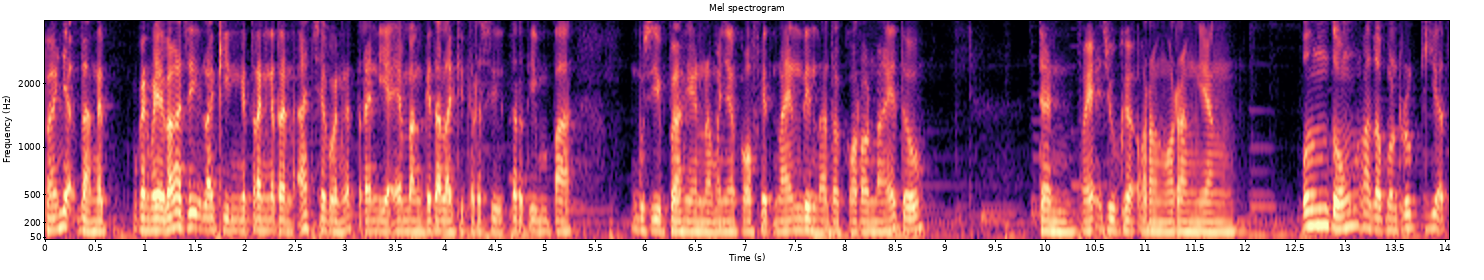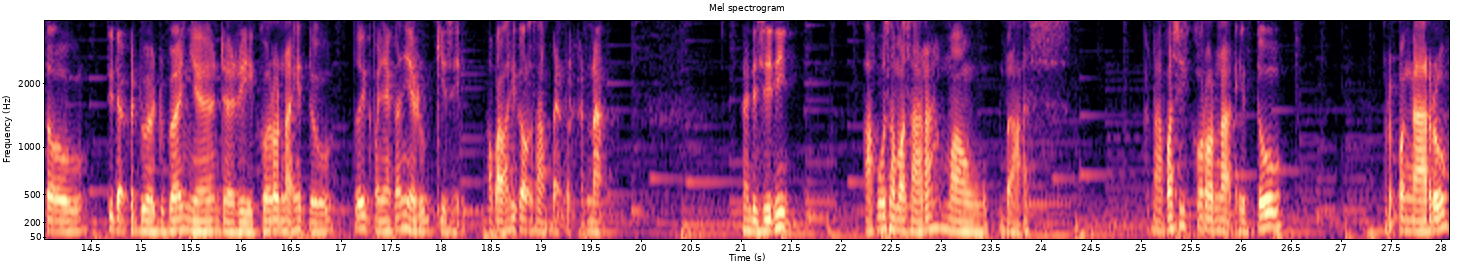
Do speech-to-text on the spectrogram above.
Banyak banget, bukan banyak banget sih, lagi ngetren-ngetren aja, bukan ngetren. Ya emang kita lagi tersi- tertimpa musibah yang namanya COVID-19 atau corona itu. Dan banyak juga orang-orang yang untung ataupun rugi atau tidak kedua-duanya dari corona itu tapi kebanyakan ya rugi sih. Apalagi kalau sampai terkena. Nah di sini aku sama Sarah mau bahas kenapa sih corona itu berpengaruh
